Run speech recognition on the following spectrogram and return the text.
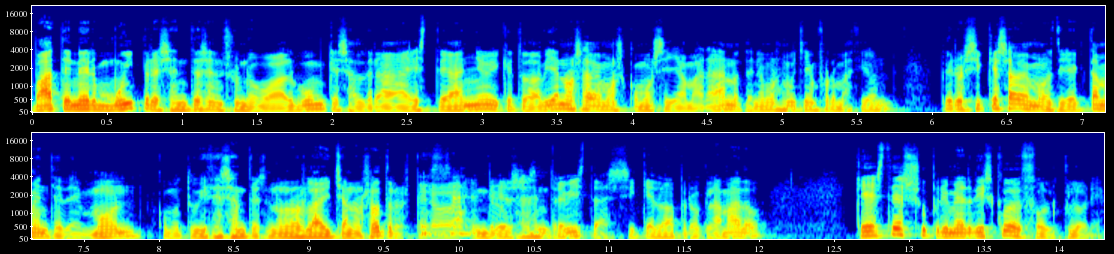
va a tener muy presentes en su nuevo álbum que saldrá este año y que todavía no sabemos cómo se llamará, no tenemos mucha información, pero sí que sabemos directamente de Mon, como tú dices antes, no nos lo ha dicho a nosotros, pero Exacto. en diversas entrevistas sí que lo ha proclamado, que este es su primer disco de folclore.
